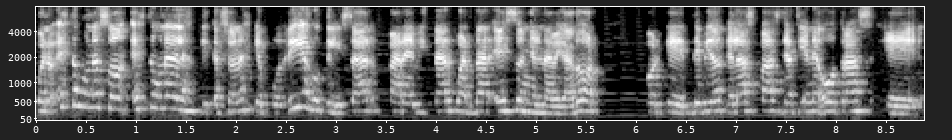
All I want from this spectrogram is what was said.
Bueno, esta es, una son, esta es una de las aplicaciones que podrías utilizar para evitar guardar eso en el navegador, porque debido a que LastPass ya tiene otras eh,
